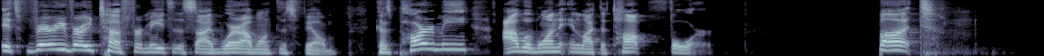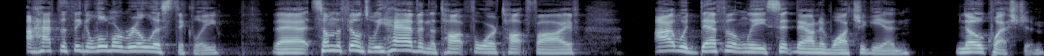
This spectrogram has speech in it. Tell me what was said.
It's very, very tough for me to decide where I want this film. Because part of me, I would want it in like the top four. But I have to think a little more realistically that some of the films we have in the top four, top five, I would definitely sit down and watch again. No question.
